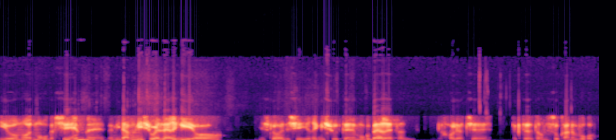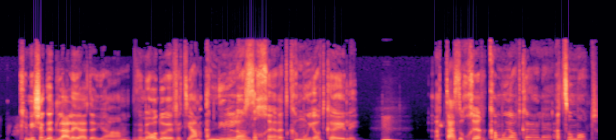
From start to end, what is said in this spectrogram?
יהיו מאוד מורגשים. אה, במידה ומישהו אלרגי או יש לו איזושהי רגישות מוגברת, אז יכול להיות שזה קצת יותר מסוכן עבורו. כמי שגדלה ליד הים ומאוד אוהבת ים, אני לא זוכרת כמויות כאלה. Mm. אתה זוכר כמויות כאלה עצומות?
